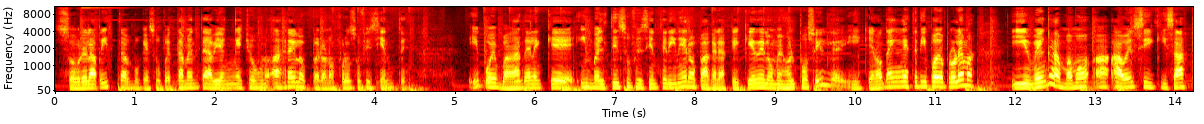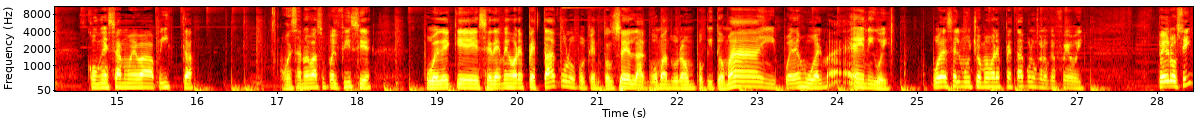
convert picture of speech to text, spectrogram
sobre la pista porque supuestamente habían hecho unos arreglos, pero no fueron suficientes y pues van a tener que invertir suficiente dinero para que quede lo mejor posible y que no tengan este tipo de problemas. Y vengan, vamos a, ver si quizás con esa nueva pista o esa nueva superficie puede que se dé mejor espectáculo porque entonces la goma dura un poquito más y pueden jugar más. Anyway, puede ser mucho mejor espectáculo que lo que fue hoy. Pero sí,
